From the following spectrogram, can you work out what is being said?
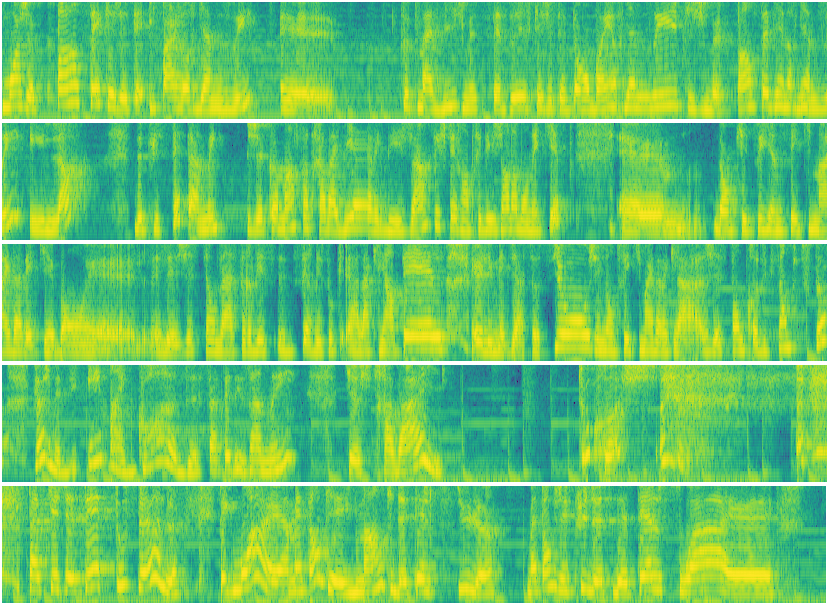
Moi, je pensais que j'étais hyper organisée. Euh, toute ma vie, je me suis fait dire que j'étais donc bien organisée, puis je me pensais bien organisée. Et là, depuis cette année, je commence à travailler avec des gens. Tu sais, je fais rentrer des gens dans mon équipe. Euh, donc, tu sais, il y a une fille qui m'aide avec bon euh, la gestion de la service du service à la clientèle, euh, les médias sociaux. J'ai une autre fille qui m'aide avec la gestion de production puis tout ça. Puis là, je me dis, hey my God, ça fait des années que je travaille tout croche. Parce que j'étais tout seul. Fait que moi, admettons qu'il manque de tel tissu, là mettons que j'ai plus de, de tel soie, euh,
